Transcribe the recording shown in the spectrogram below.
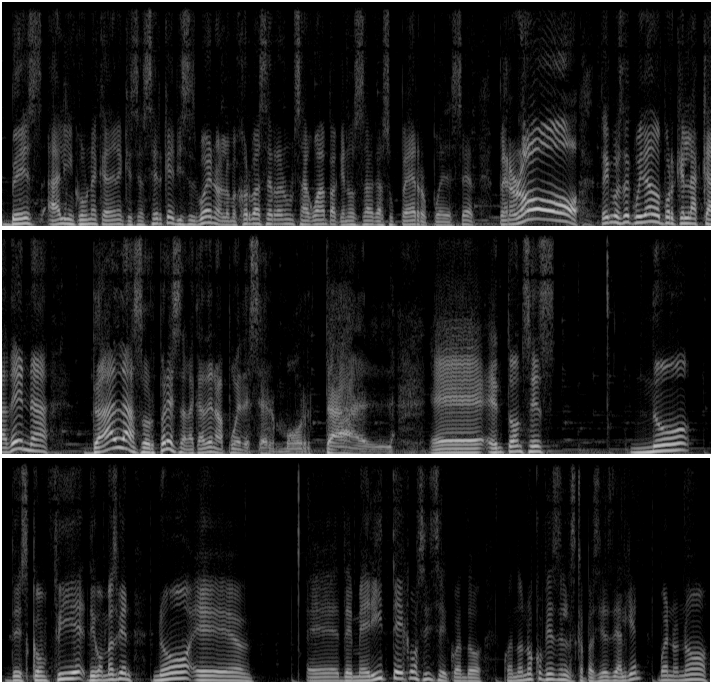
Ves a alguien con una cadena que se acerca y dices, bueno, a lo mejor va a cerrar un zaguán para que no salga su perro, puede ser. Pero no, tengo usted cuidado porque la cadena da la sorpresa, la cadena puede ser mortal. Eh, entonces, no desconfíe, digo, más bien, no eh, eh, demerite, ¿cómo se dice? Cuando, cuando no confías en las capacidades de alguien. Bueno, no,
